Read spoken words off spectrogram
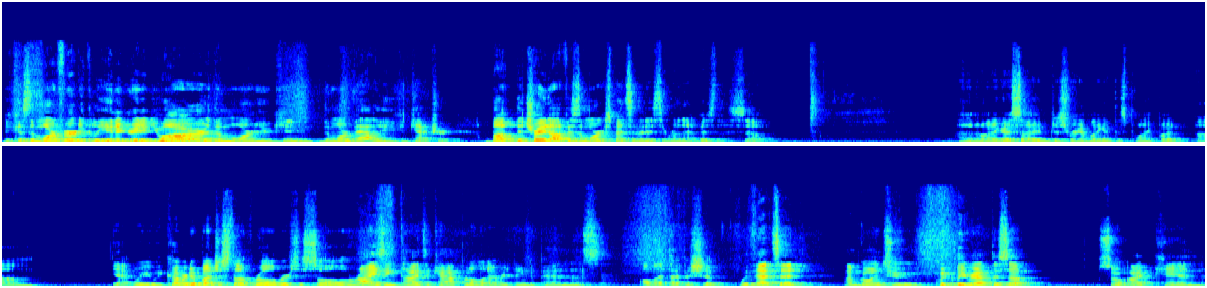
Because the more vertically integrated you are, the more you can, the more value you can capture. But the trade-off is the more expensive it is to run that business. So I don't know. I guess I'm just rambling at this point, but um, yeah, we, we covered a bunch of stuff: role versus soul, rising tides of capital, everything depends, all that type of shit. With that said, I'm going to quickly wrap this up so I can.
